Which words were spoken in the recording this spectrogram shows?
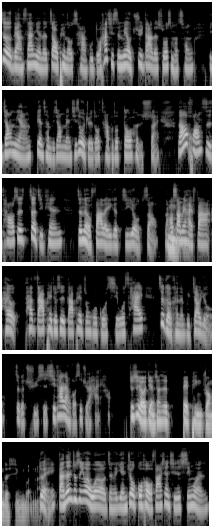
这两三年的照片都差不多，他其实没有巨大的说什么从比较娘变成比较 man，其实我觉得都差不多，都很帅。然后黄子韬是这几天真的有发了一个肌肉照，然后上面还发、嗯、还有他的搭配就是搭配中国国旗，我猜这个可能比较有这个趋势，其他两个我是觉得还好，就是有点算是。被拼装的新闻、啊、对，反正就是因为我有整个研究过后，我发现其实新闻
